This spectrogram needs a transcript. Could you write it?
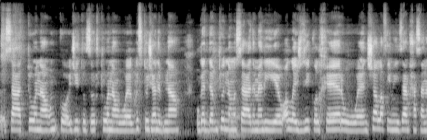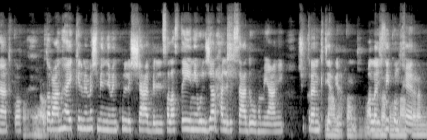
ساعدتونا وانكم اجيتوا زرتونا ووقفتوا جنبنا وقدمتوا لنا مساعدة مالية والله يجزيكم الخير وإن شاء الله في ميزان حسناتكم. وطبعا هاي الكلمة مش مني من كل الشعب الفلسطيني والجرحى اللي بتساعدوهم يعني. شكرا كثير نعم، لكم. والله يجزيكم الخير.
